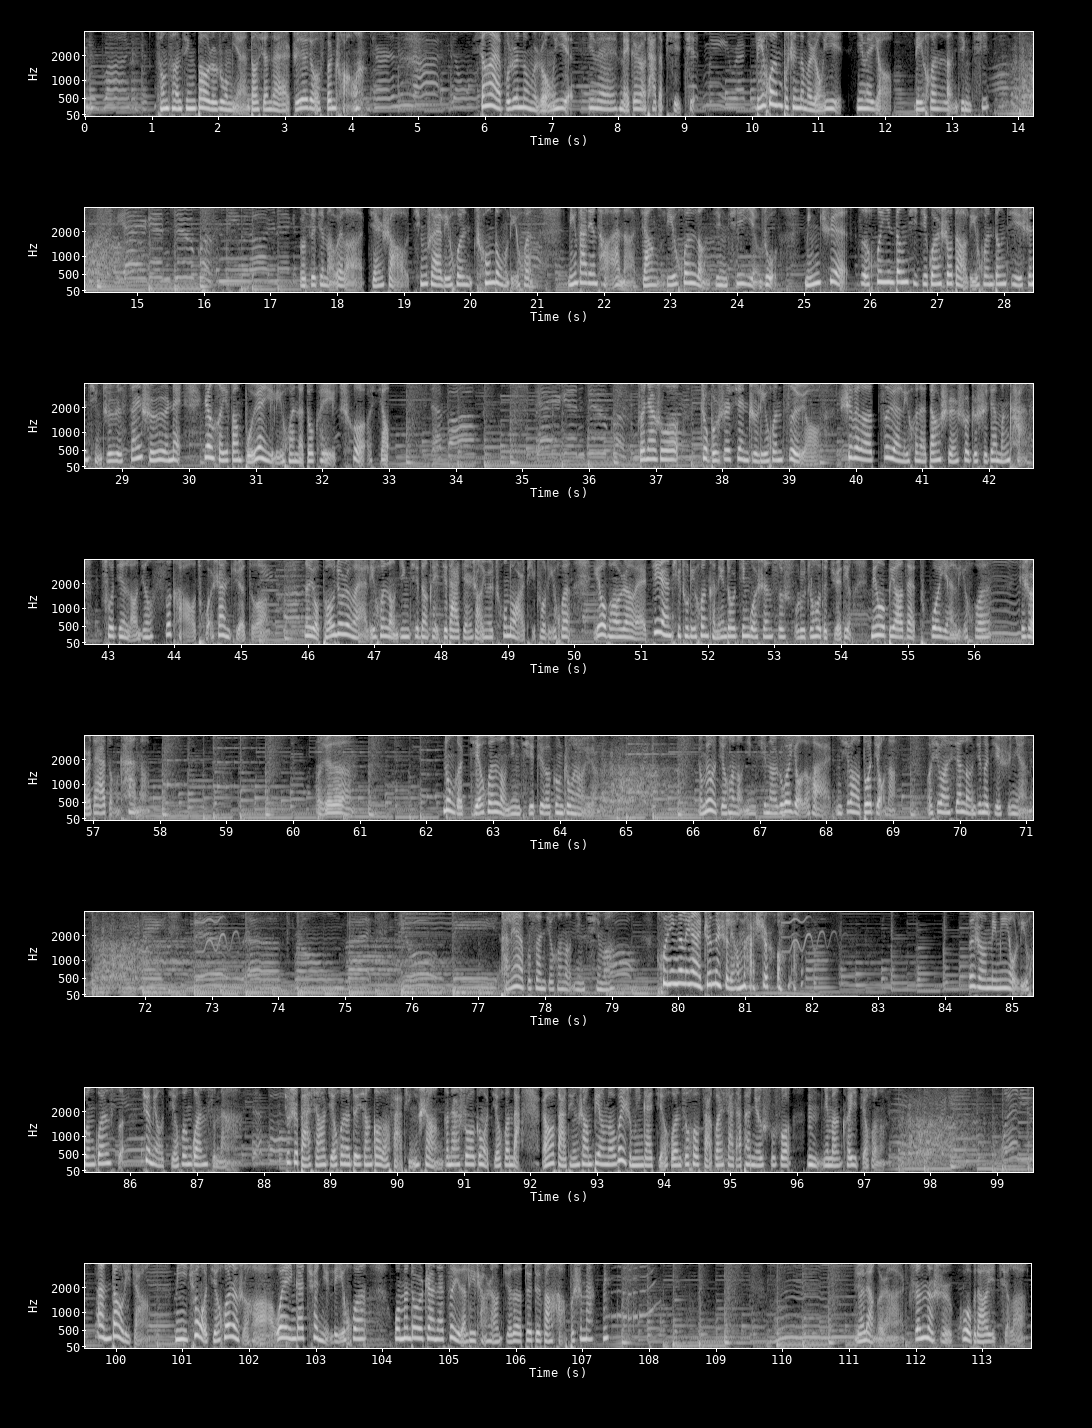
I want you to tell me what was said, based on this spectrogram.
从曾经抱着入眠，到现在直接就分床了。相爱不是那么容易，因为每个人有他的脾气；离婚不是那么容易，因为有离婚冷静期。我最近嘛，为了减少轻率离婚、冲动离婚，民法典草案呢将离婚冷静期引入，明确自婚姻登记机关收到离婚登记申请之日三十日内，任何一方不愿意离婚的都可以撤销。专家说，这不是限制离婚自由。是为了自愿离婚的当事人设置时间门槛，促进冷静思考、妥善抉择。那有朋友就认为啊离婚冷静期呢可以极大减少因为冲动而提出离婚，也有朋友认为既然提出离婚，肯定都是经过深思熟虑之后的决定，没有必要再拖延离婚。这事儿大家怎么看呢？我觉得弄个结婚冷静期这个更重要一点。有没有结婚冷静期呢？如果有的话，你希望有多久呢？我希望先冷静个几十年。谈恋爱不算结婚冷静期吗？婚姻跟恋爱真的是两码事，好吗？为什么明明有离婚官司却没有结婚官司呢？就是把想要结婚的对象告到法庭上，跟他说跟我结婚吧，然后法庭上辩论为什么应该结婚，最后法官下达判决书说，嗯，你们可以结婚了。按道理讲，你劝我结婚的时候，我也应该劝你离婚。我们都是站在自己的立场上，觉得对对方好，不是吗？嗯。觉得两个人啊，真的是过不到一起了，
